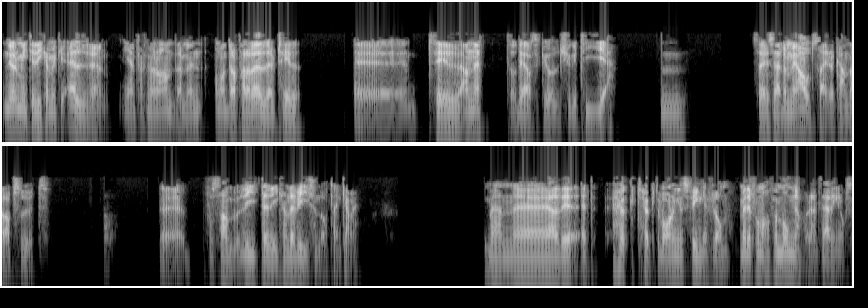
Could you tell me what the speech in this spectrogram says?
Nu är de inte lika mycket äldre jämfört med de andra, men om man drar paralleller till, eh, till Annette och deras guld 2010. Mm. Så är det så här, de är outsider Kanada absolut. Eh, på sam, lite liknande vis ändå, tänker jag mig. Men, eh, det är ett högt, högt varningens finger för dem. Men det får man ha för många på den här tävlingen också.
